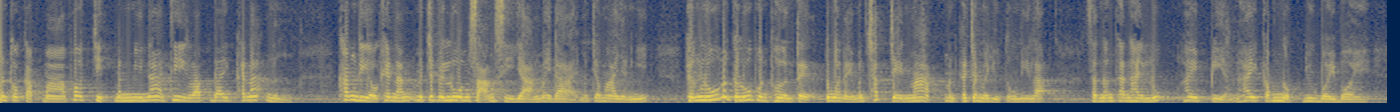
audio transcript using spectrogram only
มันก็กลับมา เพราะจิตมันมีหน้าที่รับได้คณะหนึ่งครั้งเดียวแค่นั้นมันจะไปรวมสามสี่อย่างไม่ได้ มันจะมาอย่างนี้ ถึงรู้มันก็รู้เพลินๆแต่ตัวไหนมันชัดเจนมาก มันก็จะมาอยู่ตรงนี้ละฉะนั้นท่านให้ลุกให้เปลี่ยนให้กำหนดอยู่บ่อย ๆ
